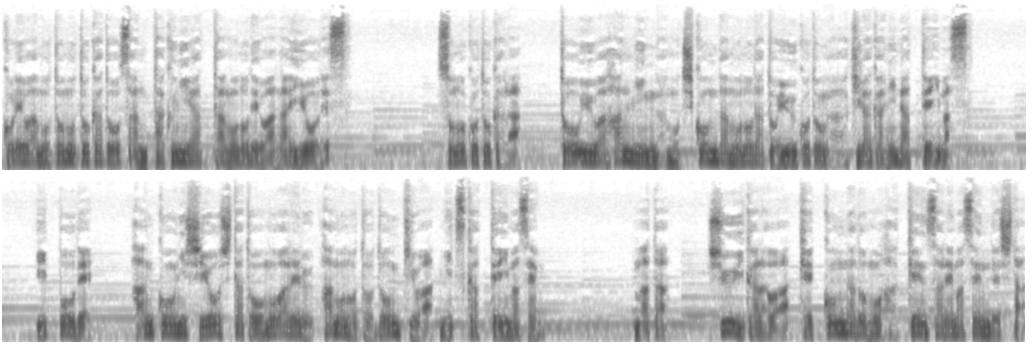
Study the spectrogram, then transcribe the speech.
これはもともと加藤さん宅にあったものではないようです。そのことから、灯油は犯人が持ち込んだものだということが明らかになっています。一方で、犯行に使用したと思われる刃物と鈍器は見つかっていません。また、周囲からは血痕なども発見されませんでした。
